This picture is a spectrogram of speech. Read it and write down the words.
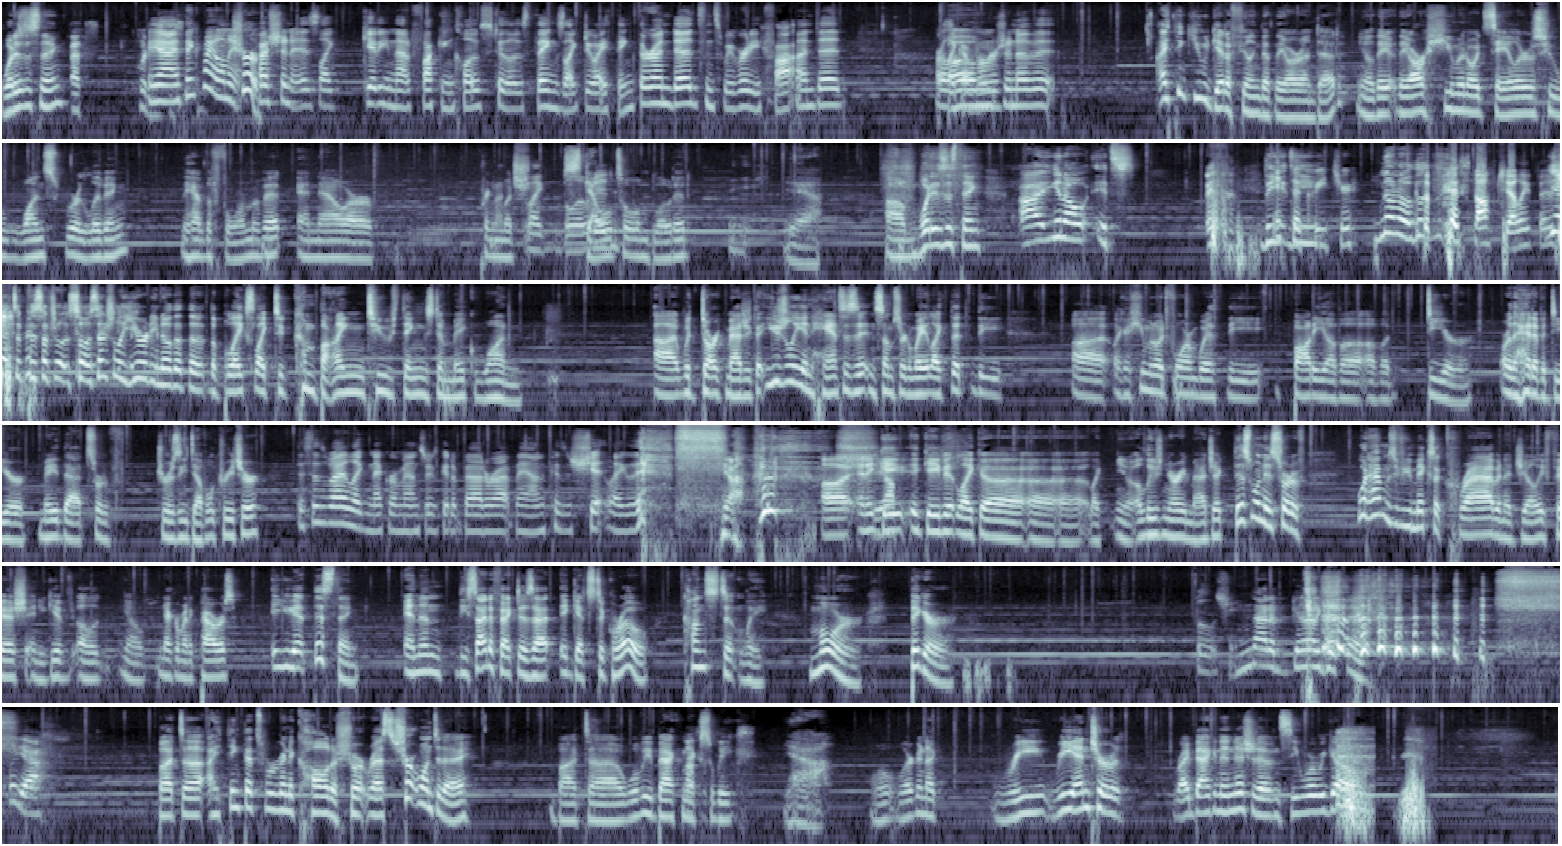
What is this thing? That's. What is Yeah, I think thing? my only Sure. question is like getting that fucking close to those things. Like, do I think they're undead since we've already fought undead? Or like Um, a version of it? I think you would get a feeling that they are undead. You know, they they are humanoid sailors who once were living. They have the form of it, and now are pretty much like bloated? skeletal and bloated. Yeah. Um, what is this thing? Uh, you know, it's The, it's a creature. No, no. The, the pissed off jellyfish. yeah, it's a pissed off. jelly- So essentially, you already know that the the Blakes like to combine two things to make one. Uh, with dark magic that usually enhances it in some certain way, like the the uh, like a humanoid form with the body of a of a deer or the head of a deer made that sort of Jersey devil creature. This is why like necromancers get a bad rap, man, because of shit like this. Yeah. Uh, and it Yeah. gave it gave it like a, a, a like you know illusionary magic. This one is sort of what happens if you mix a crab and a jellyfish and you give uh, you know necromantic powers. You get this thing, and then the side effect is that it gets to grow constantly, more, bigger. Bullshit. Not a not a good thing. but yeah. But uh, I think that's what we're gonna call it a short rest. Short one today. But uh, we'll be back Lots next week. things. Yeah. Well, we're gonna re re-enter right back in initiative and see where we go.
